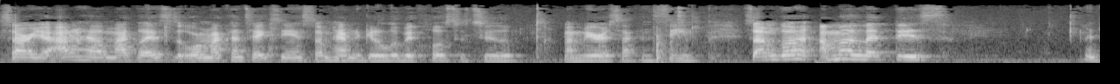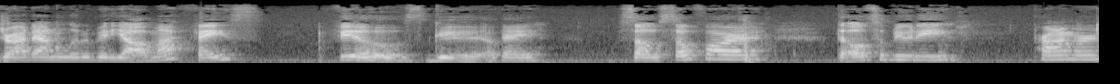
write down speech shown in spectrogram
Sorry y'all I don't have my glasses or my contacts in so I'm having to get a little bit closer to my mirror so I can see. So I'm going I'm gonna let this dry down a little bit y'all. My face feels good okay? So so far the Ulta Beauty primer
